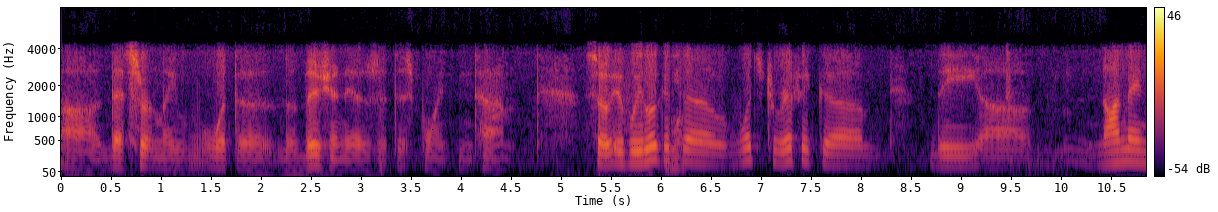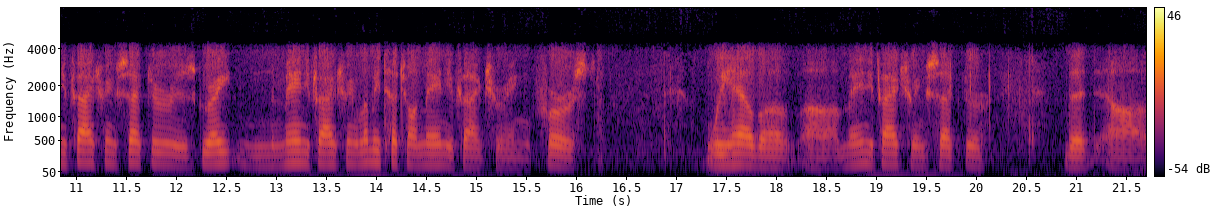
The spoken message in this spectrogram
uh, that's certainly what the the vision is at this point in time. So if we look at uh, what's terrific, uh, the uh, non-manufacturing sector is great. And the manufacturing. Let me touch on manufacturing first. We have a, a manufacturing sector that uh,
